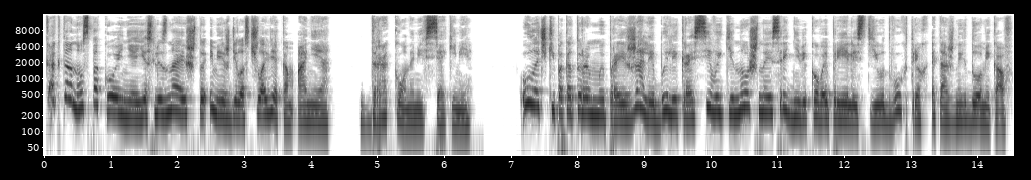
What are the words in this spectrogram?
Как-то оно спокойнее, если знаешь, что имеешь дело с человеком, а не драконами всякими. Улочки, по которым мы проезжали, были красивой киношной средневековой прелестью двух-трехэтажных домиков,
